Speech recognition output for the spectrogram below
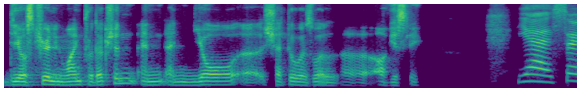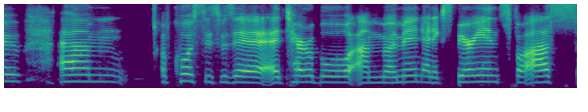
the Australian wine production and and your uh, chateau as well, uh, obviously? Yeah. So. Um, of course, this was a, a terrible um, moment and experience for us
